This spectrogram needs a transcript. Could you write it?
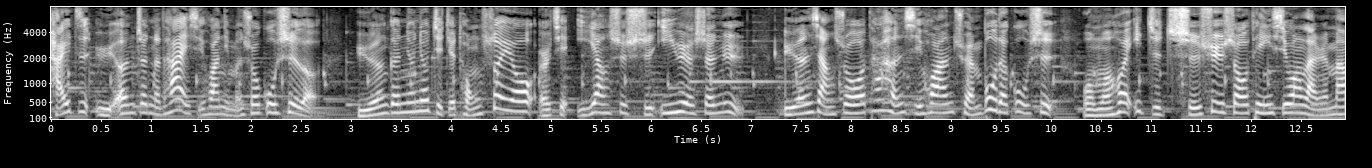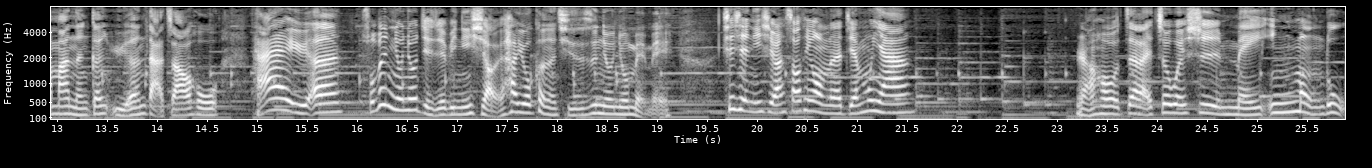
孩子雨恩真的太喜欢你们说故事了。雨恩跟妞妞姐姐同岁哦，而且一样是十一月生日。雨恩想说，他很喜欢全部的故事，我们会一直持续收听，希望懒人妈妈能跟雨恩打招呼。嗨，雨恩，说不定妞妞姐姐比你小，她有可能其实是妞妞妹妹。谢谢你喜欢收听我们的节目呀。然后再来，这位是梅英梦露，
